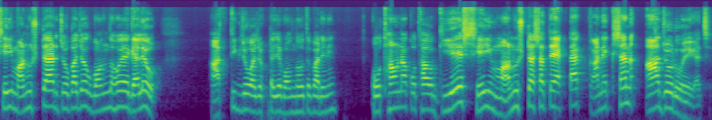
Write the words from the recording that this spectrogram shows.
সেই মানুষটার যোগাযোগ বন্ধ হয়ে গেলেও আত্মিক যোগাযোগটা যে বন্ধ হতে পারেনি। কোথাও না কোথাও গিয়ে সেই মানুষটার সাথে একটা কানেকশান আজও রয়ে গেছে।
